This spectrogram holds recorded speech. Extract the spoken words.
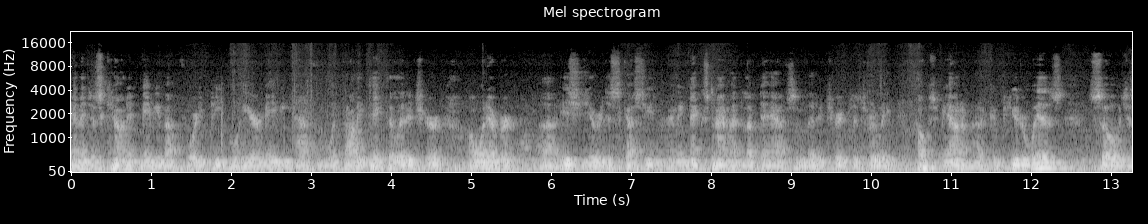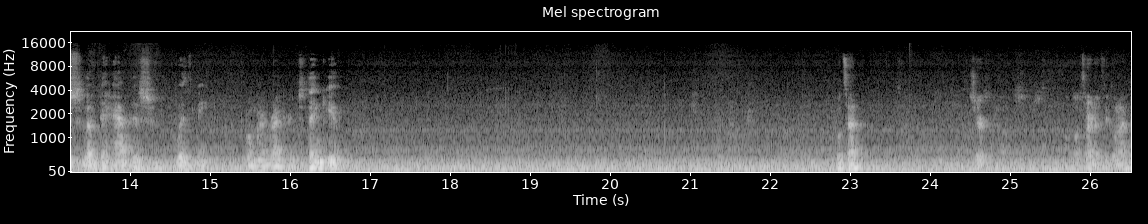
And I just counted maybe about 40 people here. Maybe half of them would probably take the literature on whatever uh, issues you were discussing. I mean, next time I'd love to have some literature. It just really helps me out. I'm not a computer whiz, so I just love to have this with me for my records. Thank you. What's that? Sure. I'll turn it to Glenn.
